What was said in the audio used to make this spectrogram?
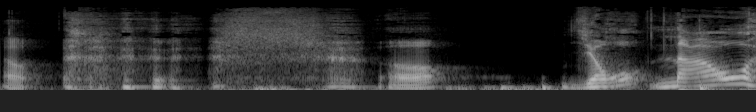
ja. Ja. Ja, no,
